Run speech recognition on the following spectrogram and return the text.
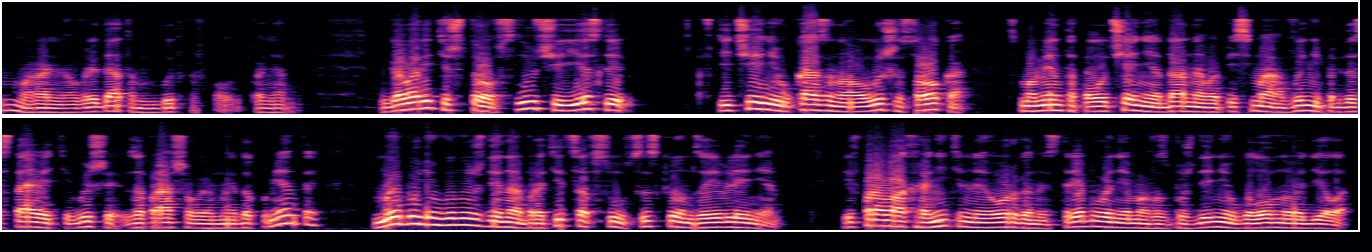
ну, морального вреда, там, убытков, понятно. Говорите, что в случае, если в течение указанного выше срока с момента получения данного письма вы не предоставите выше запрашиваемые документы, мы будем вынуждены обратиться в суд с исковым заявлением. И в правоохранительные органы с требованием о возбуждении уголовного дела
